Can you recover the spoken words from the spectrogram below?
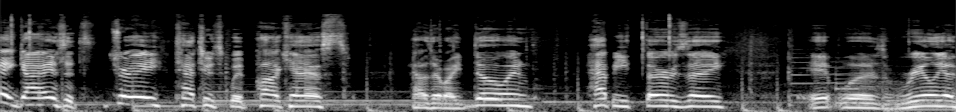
Hey guys, it's Dre, Tattoo Squid Podcast. How's everybody doing? Happy Thursday. It was really a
